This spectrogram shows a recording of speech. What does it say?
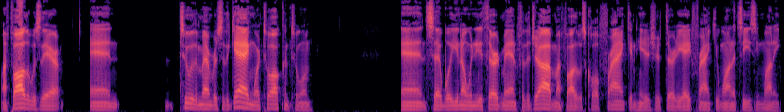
my father was there, and two of the members of the gang were talking to him and said, Well, you know, we need a third man for the job. My father was called Frank, and here's your 38, Frank. You want it's easy money.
